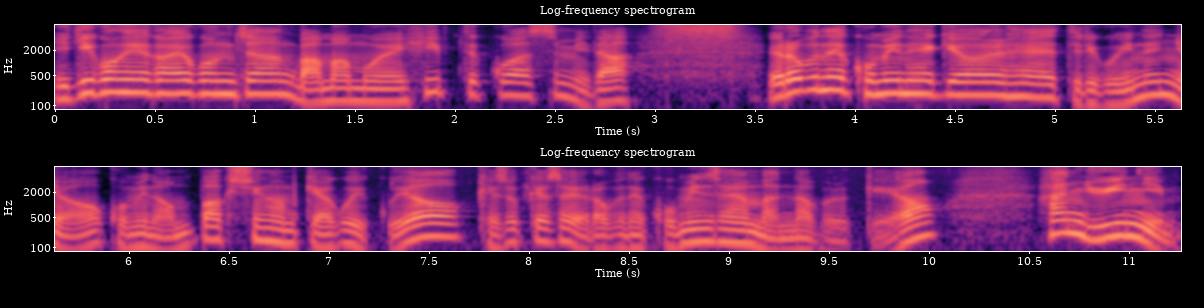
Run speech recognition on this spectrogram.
이기광의 가요광장 마마무의 힙 듣고 왔습니다. 여러분의 고민 해결해 드리고 있는요. 고민 unboxing 함께하고 있고요. 계속해서 여러분의 고민 사연 만나볼게요. 한유희님,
